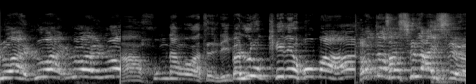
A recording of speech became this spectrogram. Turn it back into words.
일로와 일로와 일로와 일로와. 아 홍당거 같은 리발 루키니호박 던져서 슬라이스.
